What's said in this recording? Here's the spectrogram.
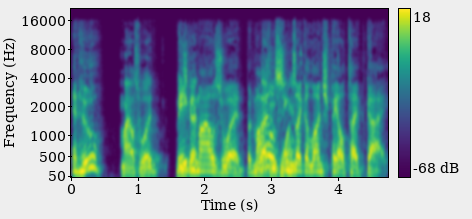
And who? Miles Wood. Maybe Miles Wood, but Miles seems points. like a lunch pail type guy.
